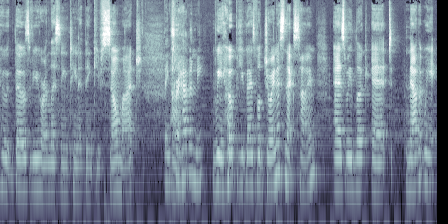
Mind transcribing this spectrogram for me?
Who, those of you who are listening, Tina, thank you so much. Thanks for um, having me. We hope you guys will join us next time as we look at now that we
